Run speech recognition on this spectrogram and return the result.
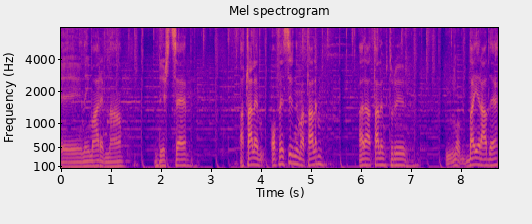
yy, Neymarem na dyszce. Atalem, ofensywnym Atalem, ale Atalem, który no, daje radę.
